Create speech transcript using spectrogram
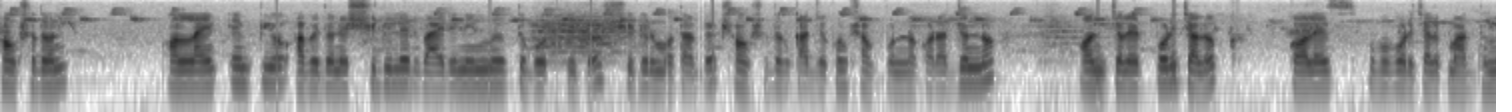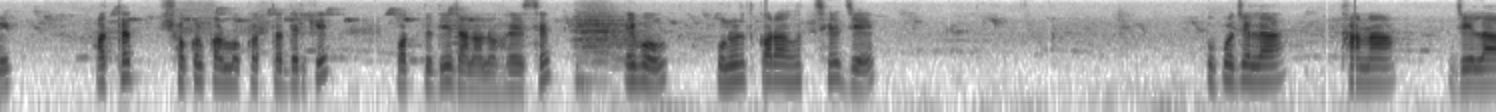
সংশোধন অনলাইন এমপিও আবেদনের শিডিউলের বাইরে নিম্নোক্ত বর্তিত শিডিউল মোতাবেক সংশোধন কার্যক্রম সম্পন্ন করার জন্য অঞ্চলের পরিচালক, কলেজ, উপপরিচালক মাধ্যমিক, অর্থাৎ সকল কর্মকর্তাদেরকে পত্র দিয়ে জানানো হয়েছে এবং অনুরোধ করা হচ্ছে যে উপজেলা, থানা, জেলা,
